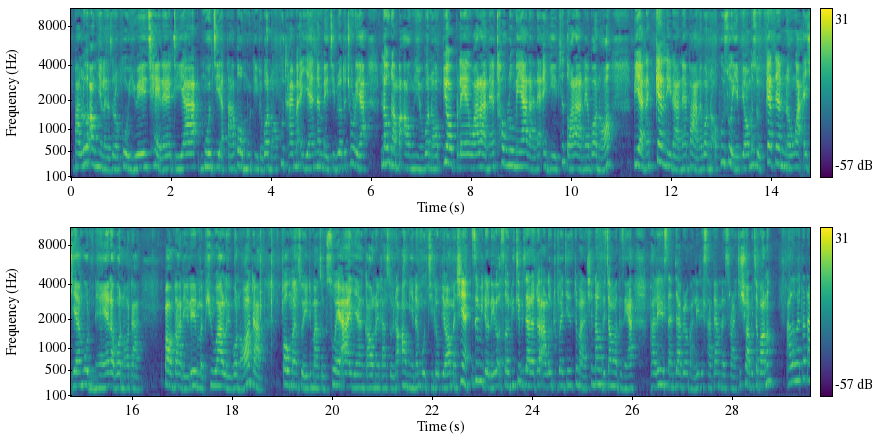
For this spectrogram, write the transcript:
ဘာလို့အောင်မြင်လဲဆိုတော့ကိုရွေးချယ်တဲ့ဒီကမိုဂျီအသားပေါ်မူတည်တော့ဗောနော်အခု time မှာအရန်နာမည်ကြီးပြီးတော့တချို့တွေကလောက်တာမအောင်မြင်ဗောနော်ပျော့ပလဲသွားတာနဲ့ထုတ်လို့မရတာနဲ့အရေးဖြစ်သွားတာနဲ့ဗောနော်ပြီးရနဲ့ကက်နေတာနဲ့ဘာလဲဗောနော်အခုဆိုရင်ပြောမဆိုကက်တဲ့နှုံးကအရန်ကိုနဲတာဗောနော်ဒါပေါင်တာတွေလေးမဖြူရလို့ဗောနော်ဒါ ပုံမှန်ဆိုရင်ဒီမှာဆိုဆွဲအားအရန်ကောင်းနေတာဆိုရင်တော့အောင်မြင်တဲ့မိုဂျီလို့ပြောရမှာရှင်ဒီဗီဒီယိုလေးကိုအစောဒီချစ်ပြကြတဲ့အတွက်အားလုံးထူပဲကျေးဇူးတင်ပါတယ်ရှင်နောက်တစ်ကြောင်းမှာသစင်ကဗာလေးတွေစမ်းပြပြီးတော့ဗာလေးတွေစားပြမလဲဆိုတာကြည့်ရှုပါကြပါဦးနော်အားလုံးပဲတတာ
